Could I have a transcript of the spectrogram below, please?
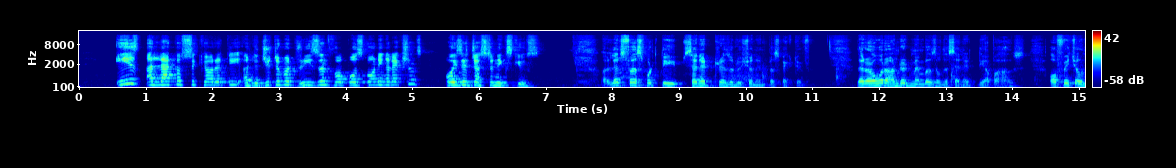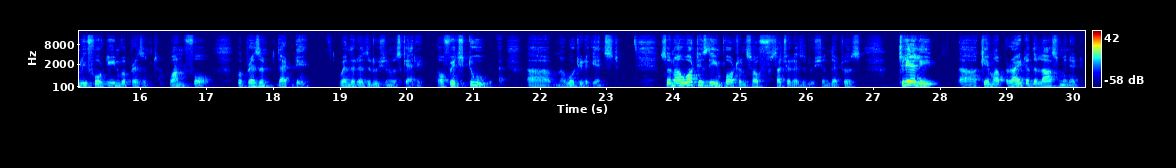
is a lack of security a legitimate reason for postponing elections, or is it just an excuse? Uh, let's first put the Senate resolution in perspective. There are over 100 members of the Senate, the upper house, of which only 14 were present, one four were present that day when the resolution was carried, of which two uh, voted against. So now, what is the importance of such a resolution that was clearly uh, came up right at the last minute,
